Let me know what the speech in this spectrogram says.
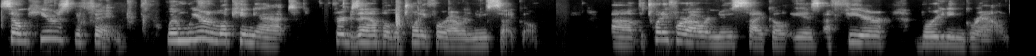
So here's the thing when we are looking at, for example, the 24 hour news cycle, uh, the 24 hour news cycle is a fear breeding ground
